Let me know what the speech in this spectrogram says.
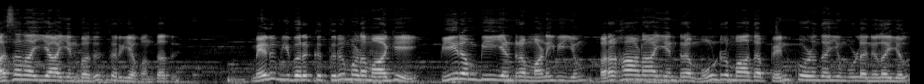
அசனையா என்பது தெரிய வந்தது மேலும் இவருக்கு திருமணமாகி பீரம்பி என்ற மனைவியும் பரஹானா என்ற மூன்று மாத பெண் குழந்தையும் உள்ள நிலையில்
